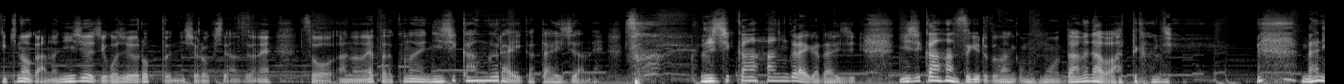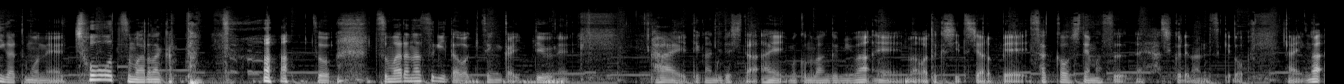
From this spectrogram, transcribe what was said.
昨日があの20時56分に収録してたんですよね。そう、あの、やっぱこのね、2時間ぐらいが大事だね。そう。2時間半ぐらいが大事。2時間半過ぎるとなんかもうダメだわって感じ。何がってもね、超つまらなかった。そう、つまらなすぎたわ、前回っていうね。はい、って感じでした。はい、この番組は、えー、まあ、私、土屋ロペ、作家をしてます、端くれなんですけど、はい、が、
